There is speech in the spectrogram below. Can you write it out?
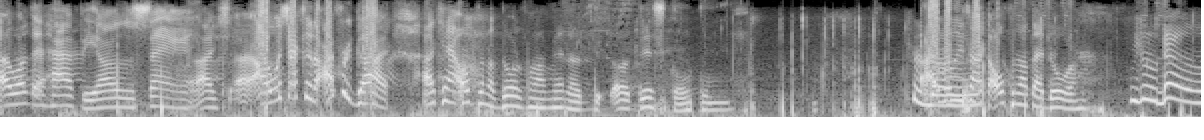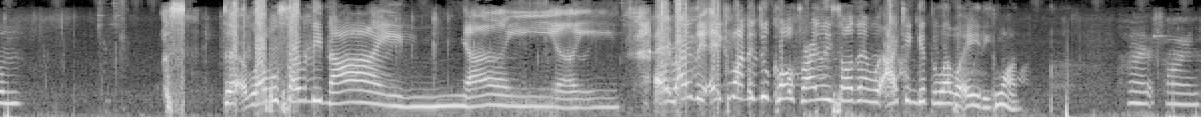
I wasn't happy. I was just saying. I I wish I could. I forgot. I can't open up doors when I'm in a, a disco thing. You're I dumb. really tried to open up that door. You're dumb. Level 79. Yay. Hey, Riley, hey, come on, let's do Colt, Riley, so then I can get to level 80. Come on. Alright, fine.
